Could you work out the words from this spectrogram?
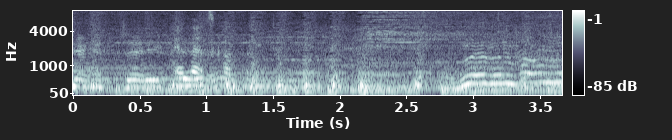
now. And that's comforting to me.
